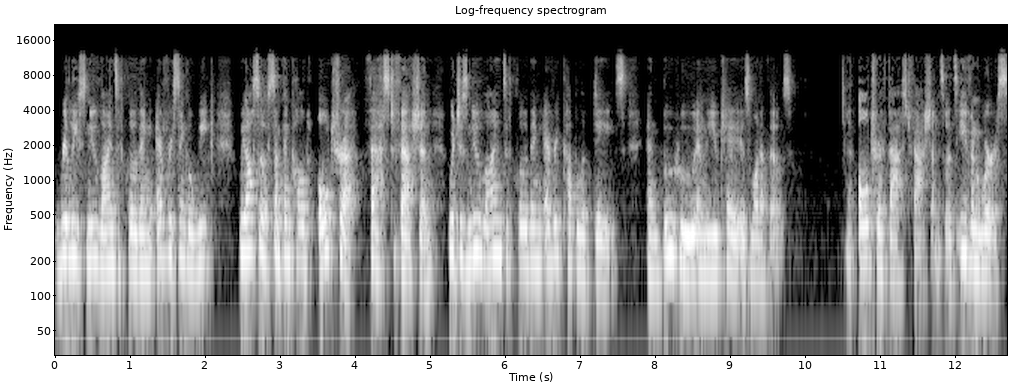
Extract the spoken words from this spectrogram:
release new lines of clothing every single week. We also have something called ultra fast fashion, which is new lines of clothing every couple of days. And Boohoo in the UK is one of those. Ultra fast fashion, so it's even worse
